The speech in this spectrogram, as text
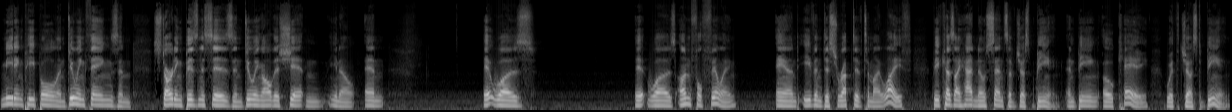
meeting people and doing things and starting businesses and doing all this shit and you know and it was it was unfulfilling and even disruptive to my life because I had no sense of just being and being okay with just being.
